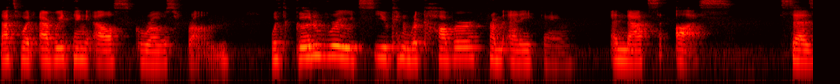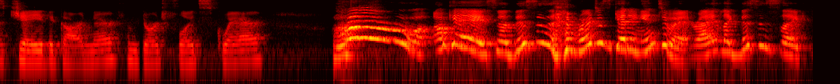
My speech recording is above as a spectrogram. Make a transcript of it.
That's what everything else grows from. With good roots, you can recover from anything. And that's us, says Jay the gardener from George Floyd Square. Woo! Okay, so this is, we're just getting into it, right? Like, this is like,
